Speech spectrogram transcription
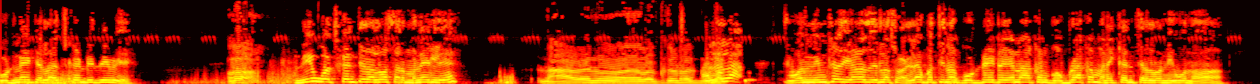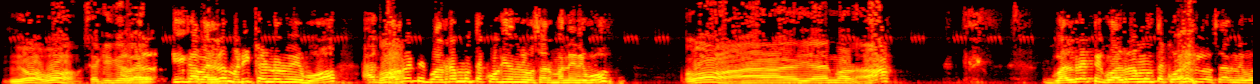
ಗುಡ್ ನೈಟ್ ಎಲ್ಲ ಹಚ್ಕೊಂಡಿದೀವಿ ಹಾ. ನೀವು ಹಚ್ಕೊಂತೀರಲ್ವಾ ಸರ್ ಮನೆಯಲ್ಲಿ? ನಾವೇನು ಒದ್ಕೊಂಡ್ರೆ ಅಲ್ಲಲ್ಲ ಒಂದ್ ನಿಮಿಷ ಹೇಳೋದಿಲ್ಲ ಸೊಳ್ಳೆ ಬತ್ತಿನ ಗುಡ್ ನೈಟ್ ಏನ್ ಹಾಕೊಂಡ್ ಗೊಬ್ಬರ ಹಾಕ ಮನೆ ಕಂತಿರಲ್ವ ನೀವುನು ಅಯ್ಯೋ ಅವೋ ಸೆಕೆಗೆ ಅವೆಲ್ಲ- ಈಗ ಅವೆಲ್ಲ ಮಡಿಕೊಂಡು ನೀವು ಆ ಗೊಲ್ರಟ್ಟಿ ಗೊಲ್ರ ಮುಂತಕ್ ಹೋಗಿರ್ಲಿಲ್ವ ಸರ್ ಮನೆ ನೀವು ಓ ಆ, ಏನ್ ಮಾಡ ಆ ಗೊಲ್ರಟ್ಟಿ ಗೊಲ್ರ ಮುಂತಕ್ ಹೋಗಿರ್ಲಿಲ್ವ ಸರ್ ನೀವು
